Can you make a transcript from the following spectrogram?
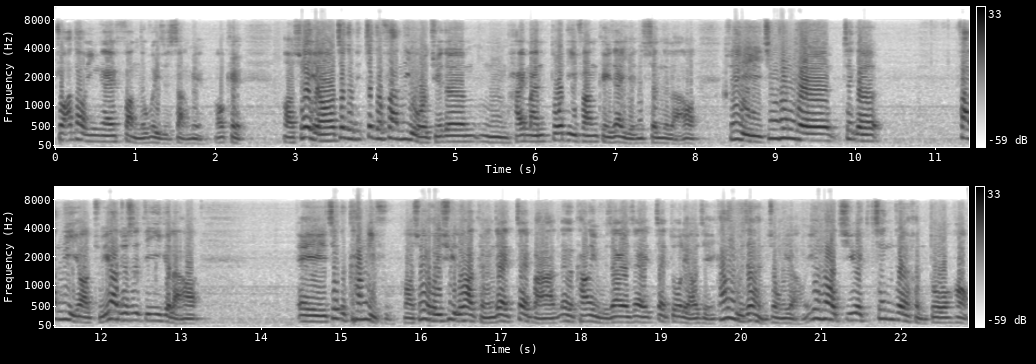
抓到应该放的位置上面，OK，哦，所以哦，这个这个范例我觉得嗯还蛮多地方可以再延伸的啦哦，所以今天的这个范例哦，主要就是第一个啦哈，诶这个康利夫哦，所以回去的话可能再再把那个康利夫再再再多了解，康利夫真的很重要，用到的机会真的很多哈，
